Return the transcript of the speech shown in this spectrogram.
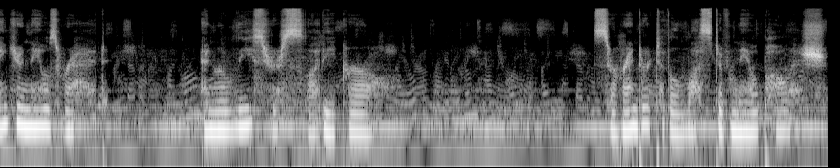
Paint your nails red and release your slutty girl. Surrender to the lust of nail polish.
